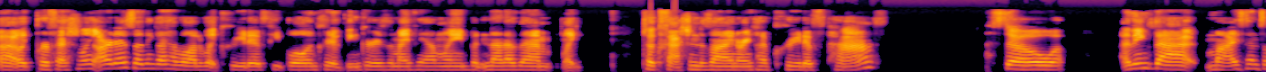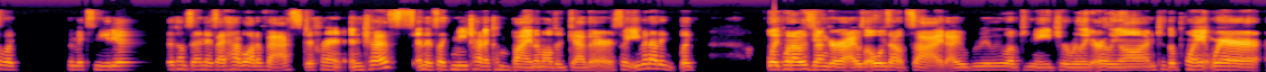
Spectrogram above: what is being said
uh, like professionally artists. I think I have a lot of like creative people and creative thinkers in my family, but none of them like took fashion design or any kind of creative path. So I think that my sense of like the mixed media that comes in is I have a lot of vast different interests and it's like me trying to combine them all together. So even at a, like, like when I was younger, I was always outside. I really loved nature really early on to the point where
